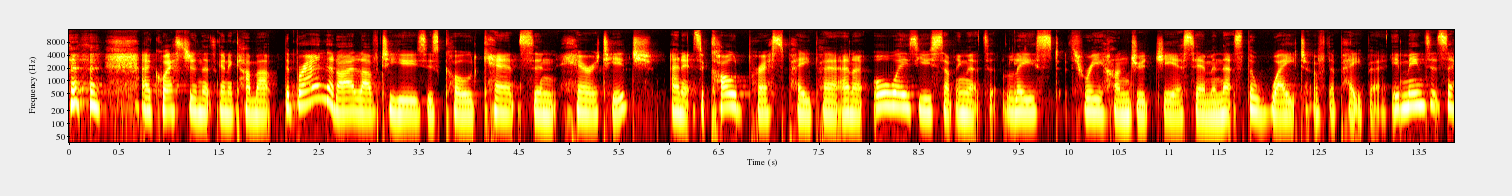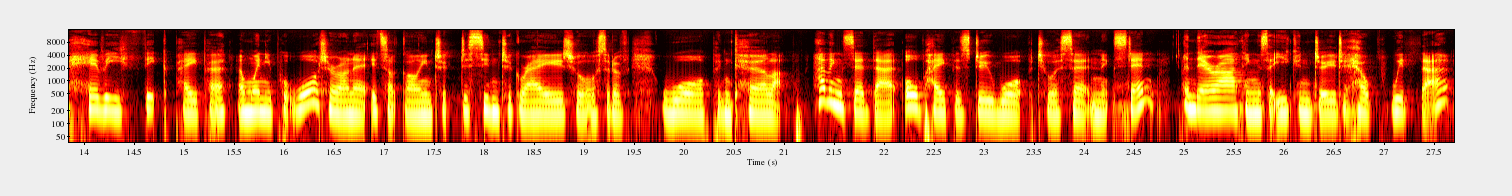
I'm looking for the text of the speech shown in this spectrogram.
a question that's going to come up. The brand that I love to use is called Canson Heritage and it's a cold press paper and I always use something that's at least 300 GSM and that's the weight of the paper. It means it's a heavy thick paper and when you put water on it it's not going to disintegrate or sort of warp and curl up. Having said that, all papers do warp to a certain extent. And there are things that you can do to help with that.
